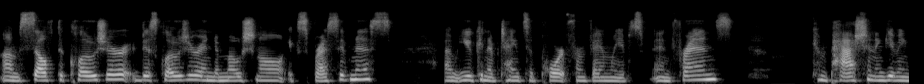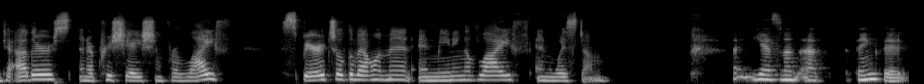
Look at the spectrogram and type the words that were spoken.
Um, self disclosure, disclosure, and emotional expressiveness. Um, you can obtain support from family and friends compassion and giving to others, an appreciation for life, spiritual development and meaning of life, and wisdom. Uh, yes, and I, I think that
